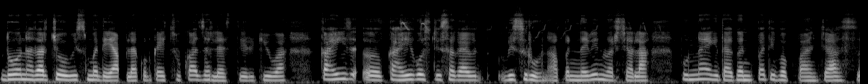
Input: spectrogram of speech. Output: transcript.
दोन हजार चोवीसमध्ये आपल्याकडून काही चुका झाल्या असतील किंवा काही काही गोष्टी सगळ्या विसरून आपण नवीन वर्षाला पुन्हा एकदा गणपती बाप्पांच्या स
